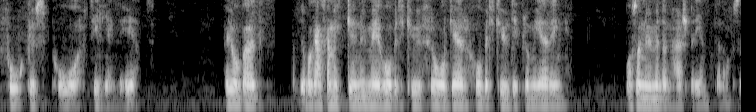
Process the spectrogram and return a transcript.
fokus på tillgänglighet. Jag jobbar jobbar ganska mycket nu med hbtq-frågor, hbtq-diplomering och så nu med den här sprinten också.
